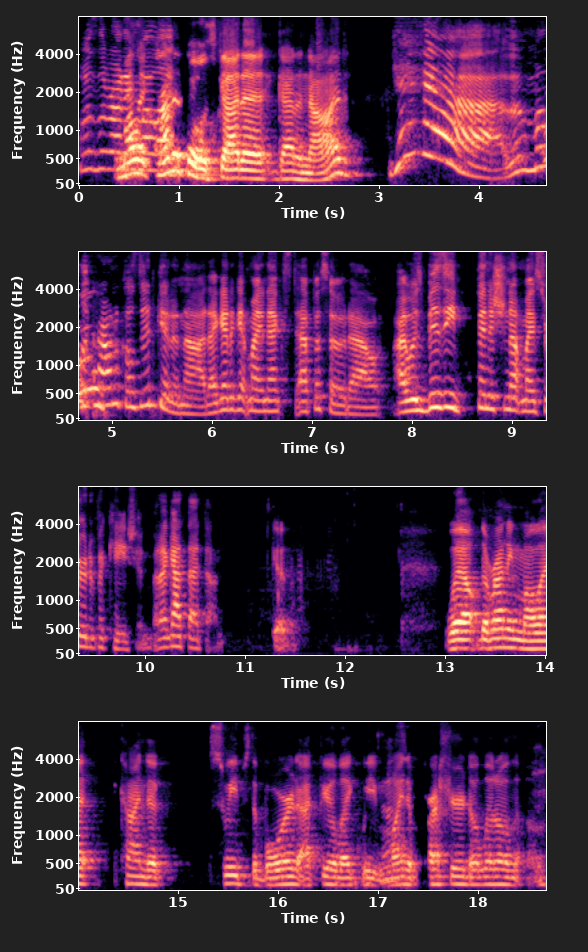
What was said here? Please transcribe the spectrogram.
was the running Mullet Chronicles got a got a nod. Yeah, the Mullet oh. Chronicles did get a nod. I got to get my next episode out. I was busy finishing up my certification, but I got that done. Good. Well, the running mullet kind of sweeps the board. I feel like we might have pressured a little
